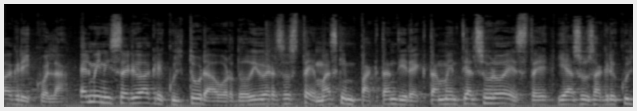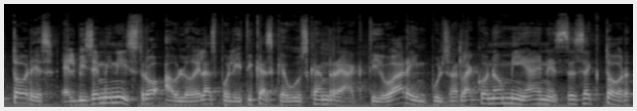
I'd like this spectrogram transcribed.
agrícola. El Ministerio de Agricultura abordó diversos temas que impactan directamente al suroeste y a sus agricultores. El viceministro habló de las políticas que buscan reactivar e impulsar la economía en este sector,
